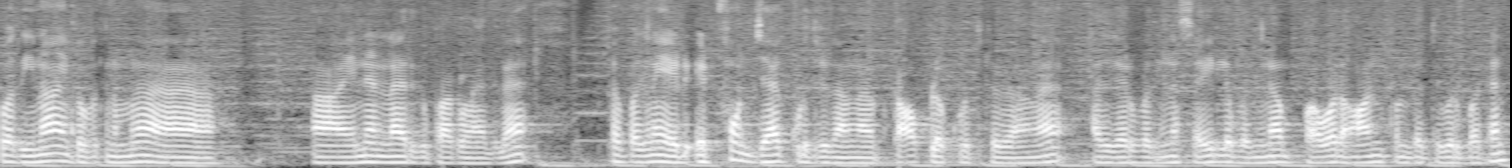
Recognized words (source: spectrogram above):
பார்த்தீங்கன்னா இப்போ பார்த்தீங்கன்னா என்னென்னலாம் இருக்குது பார்க்கலாம் இதில். இப்போ பார்த்தீங்கன்னா ஹெட் ஹெட்ஃபோன் ஜாக் கொடுத்துருக்காங்க டாப்பில் கொடுத்துருக்காங்க. அதுக்கப்புறம் பார்த்தீங்கன்னா சைடில் பார்த்தீங்கன்னா பவர் ஆன் பண்ணுறதுக்கு ஒரு button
